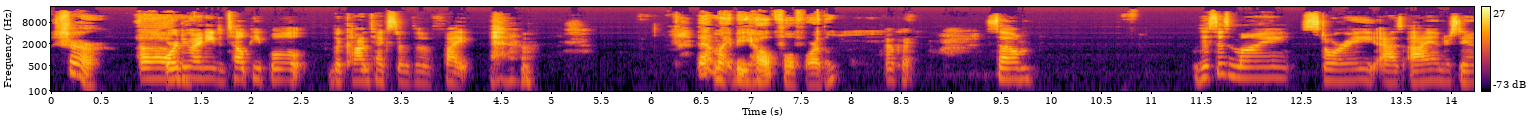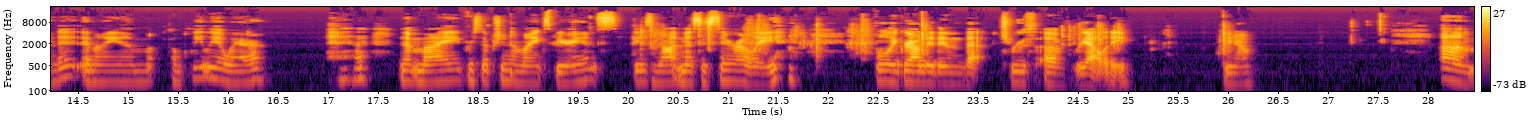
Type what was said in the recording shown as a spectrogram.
Sure. Um, or do I need to tell people the context of the fight? that might be helpful for them. Okay. So, this is my story as I understand it, and I am completely aware that my perception and my experience is not necessarily fully grounded in that truth of reality. You know? Um,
